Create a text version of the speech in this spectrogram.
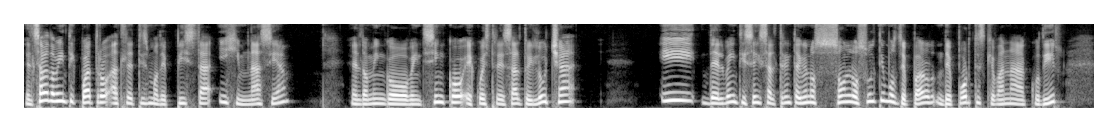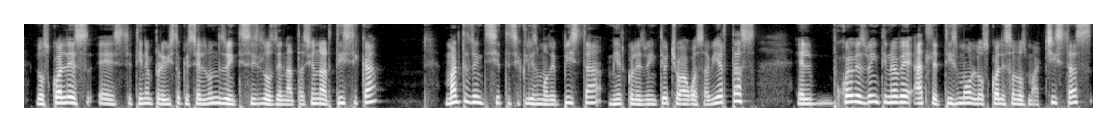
el sábado 24 atletismo de pista y gimnasia, el domingo 25 ecuestre de salto y lucha y del 26 al 31 son los últimos deportes que van a acudir, los cuales este, tienen previsto que sea el lunes 26 los de natación artística, martes 27 ciclismo de pista, miércoles 28 aguas abiertas, el jueves 29 atletismo, los cuales son los marchistas,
